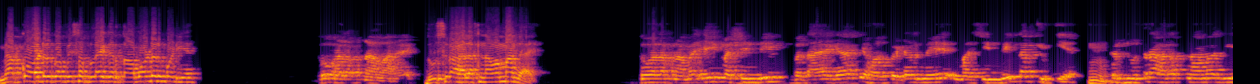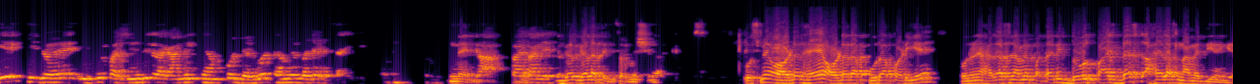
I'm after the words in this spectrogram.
मैं आपको ऑर्डर कॉपी सप्लाई करता हूँ आप ऑर्डर पढ़िए। दो हलफनामा है। दूसरा हलफनामा मांगा है। दो हलफनामा एक मशीनरी बताया गया कि हॉस्पिटल में मशीनरी लग चुकी है। हम्म, फिर दूसरा हलफनामा दिए कि जो है इसमें मशीनरी लगाने की हमको ज़रूरत हमें बजट चाहिए। नहीं नहीं पैंतालीस गल, गलत इंफॉर्मेशन उसमें ऑर्डर है ऑर्डर आप पूरा पढ़िए। उन्होंने हलफनामे पता नहीं दो पाँच दस हलफनामे दिएँगे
